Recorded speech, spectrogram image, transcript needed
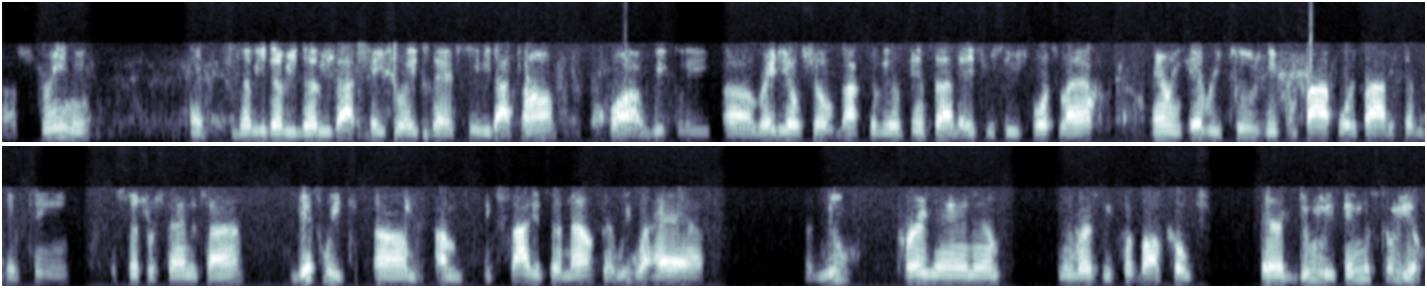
uh, streaming at www.k2h-tv.com for our weekly uh, radio show, Dr. Cavil's Inside the HBCU Sports Lab, airing every Tuesday from 5:45 to 7:15 Central Standard Time. This week, um, I'm excited to announce that we will have the new Prairie A&M University football coach Eric Dooley in the studio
